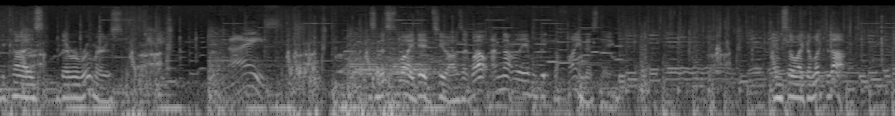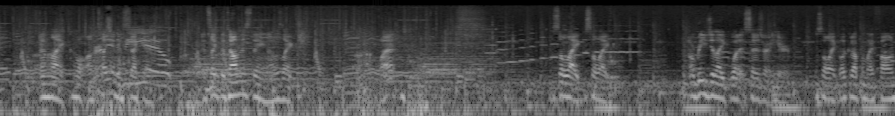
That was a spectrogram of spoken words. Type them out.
Because there were rumors. Nice. So this is what I did too. I was like, well, I'm not really able to, to find this thing. And so like I looked it up. And like, hold, I'll tell you in a First to be second. you. It's like the dumbest thing. I was like, what? So like, so like, I'll read you like what it says right here. So like, look it up on my phone.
